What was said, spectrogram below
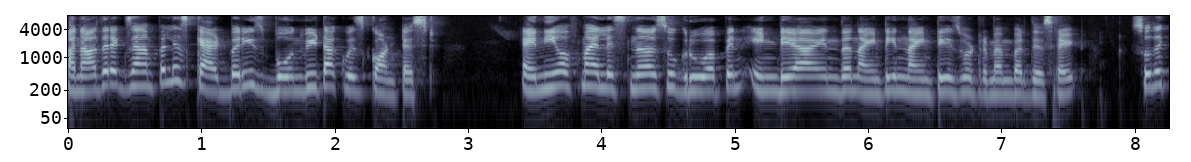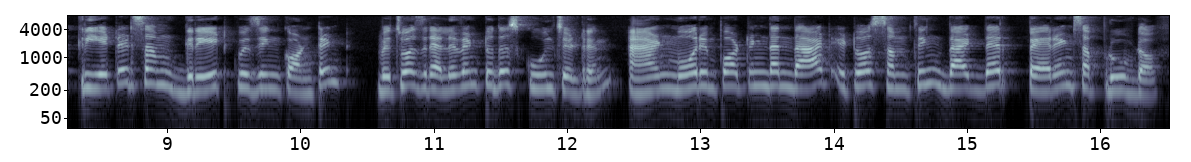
Another example is Cadbury's Bournvita quiz contest. Any of my listeners who grew up in India in the 1990s would remember this, right? So they created some great quizzing content which was relevant to the school children. And more important than that, it was something that their parents approved of.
